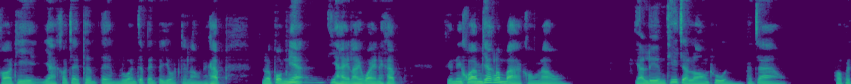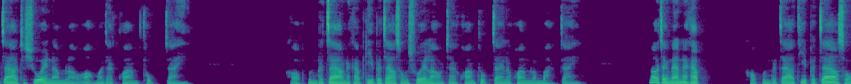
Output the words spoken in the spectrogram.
ข้อที่อยากเข้าใจเพิ่มเติมล้วนจะเป็นประโยชน์กับเรานะครับแล้วผมเนี่ยที่ไฮไลท์ไว้นะครับ คือในความยากลำบากของเรา อย่าลืมที่จะร้องทูลพระเจ้า เพราะพระเจ้าจะช่วยนำเราออกมาจากความทุกข์ใจขอบคุณพระเจ้านะครับที่พระเจ้าทรงช่วยเราจากความทุกข์ใจและความลำบากใจ นอกจากนั้นนะครับ ขอบคุณพระเจ้าที่พระเจ้าทรง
